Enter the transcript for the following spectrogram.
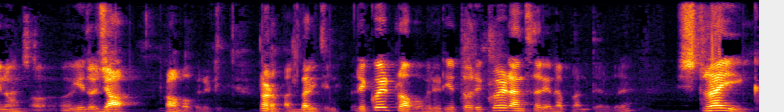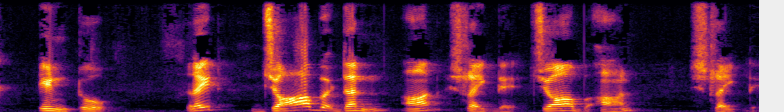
ಏನು ಇದು ಜಾಬ್ ಪ್ರಾಬಬಿಲಿಟಿ ನೋಡಪ್ಪ, ಅದು ಬರಿತೀನಿ. ರಿಕ್ವೈರ್ಡ್ ಪ್ರಾಬಬಿಲಿಟಿ ಅಥವಾ ರಿಕ್ವೈರ್ಡ್ ಆನ್ಸರ್ ಏನಪ್ಪ ಅಂತ ಹೇಳಿದ್ರೆ strike into right job done on strike day job on strike day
